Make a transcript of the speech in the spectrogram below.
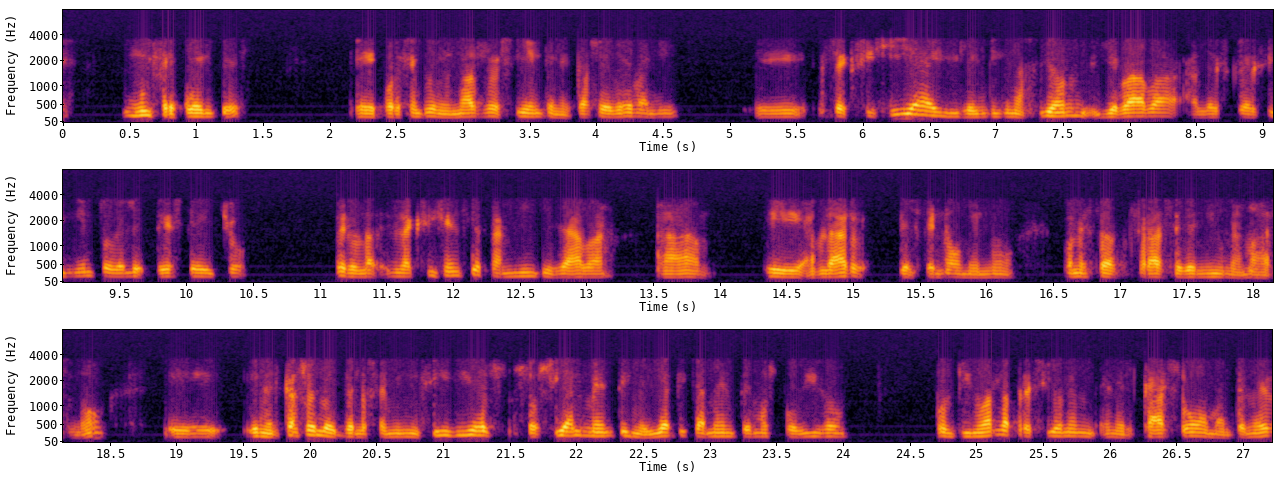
eh, muy frecuentes, eh, por ejemplo, en el más reciente, en el caso de Devani, eh, se exigía y la indignación llevaba al esclarecimiento del- de, este hecho, pero la, la exigencia también llegaba a eh, hablar del fenómeno con esta frase de ni una más, ¿no? Eh, en el caso de los, de los feminicidios, socialmente y mediáticamente hemos podido continuar la presión en, el caso o mantener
